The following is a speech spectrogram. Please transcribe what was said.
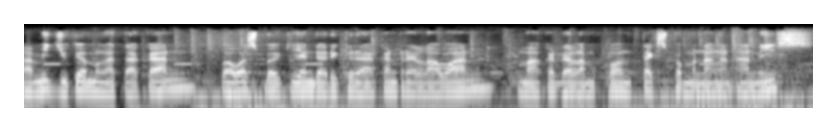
Hamid juga mengatakan bahwa sebagian dari gerakan relawan, maka dalam konteks pemenangan Anies,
